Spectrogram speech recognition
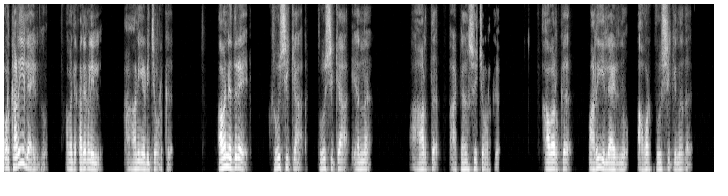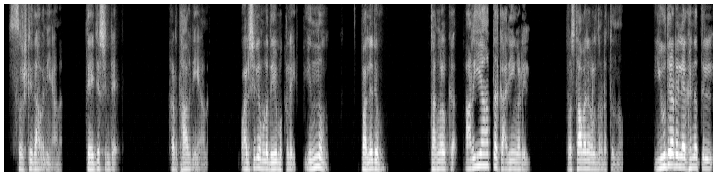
അവർക്കറിയില്ലായിരുന്നു അവന്റെ കരങ്ങളിൽ ആണിയടിച്ചവർക്ക്. അവനെതിരെ ക്രൂശിക്ക ക്രൂശിക്ക എന്ന് ആർത്ത് അട്ടഹസിച്ചവർക്ക് അവർക്ക് അറിയില്ലായിരുന്നു അവർ ക്രൂശിക്കുന്നത് സൃഷ്ടിതാവിനെയാണ് തേജസ്സിന്റെ കർത്താവിനെയാണ്. വാത്സല്യമുള്ള ദൈവമക്കളെ ഇന്നും പലരും തങ്ങൾക്ക് അറിയാത്ത കാര്യങ്ങളിൽ പ്രസ്താവനകൾ നടത്തുന്നു. യൂതയുടെ ലേഖനത്തിൽ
